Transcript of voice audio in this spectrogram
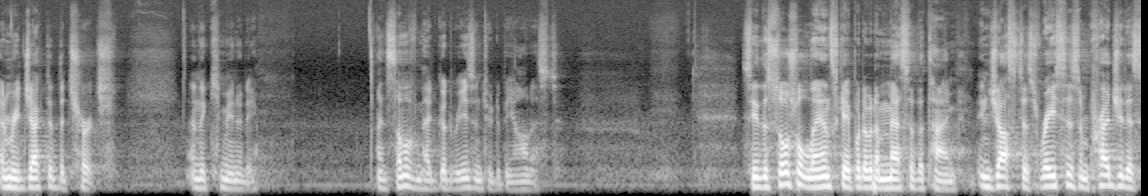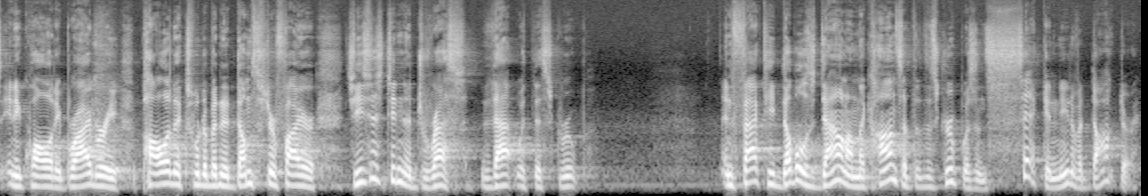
and rejected the church and the community. And some of them had good reason to, to be honest. See, the social landscape would have been a mess at the time. Injustice, racism, prejudice, inequality, bribery, politics would have been a dumpster fire. Jesus didn't address that with this group. In fact, he doubles down on the concept that this group was in sick, in need of a doctor.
